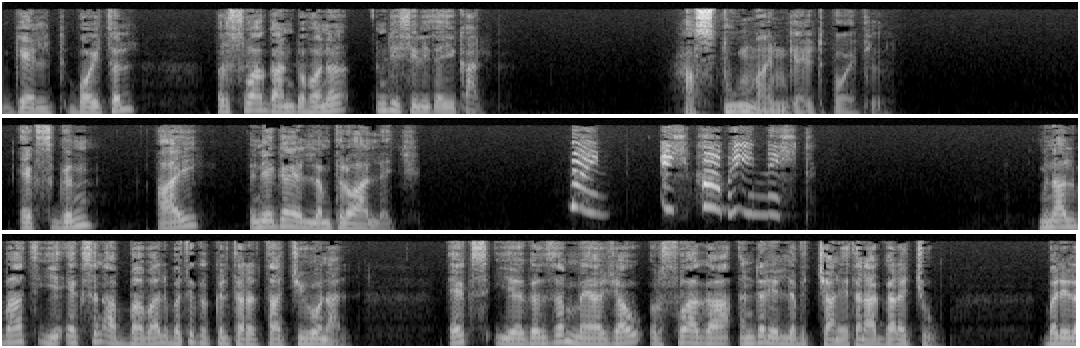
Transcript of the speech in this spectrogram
Geldbeutel እርሷ ጋር እንደሆነ እንዲህ ሲል ይጠይቃል። Hast du meinen Geldbeutel? ኤክስ ግን አይ እኔ ጋ የለም ትለዋለች።. ምናልባት የኤክስን አባባል በትክክል ተረድታችሁ ይሆናል። ኤክስ የገንዘብ መያዣው እርሷ ጋር እንደሌለ ብቻ ነው የተናገረችው። በሌላ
